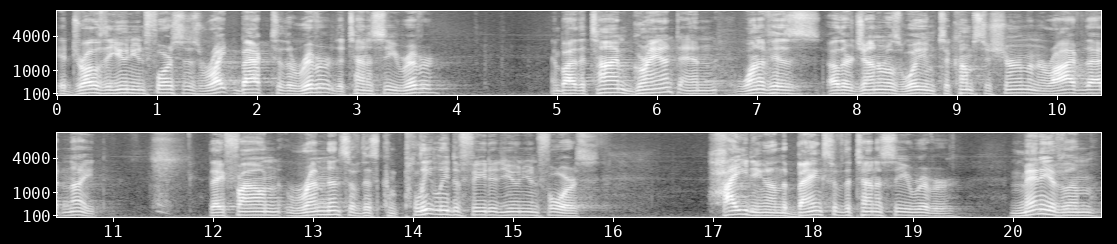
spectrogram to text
It drove the Union forces right back to the river, the Tennessee River. And by the time Grant and one of his other generals, William Tecumseh Sherman, arrived that night, they found remnants of this completely defeated Union force hiding on the banks of the Tennessee River, many of them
